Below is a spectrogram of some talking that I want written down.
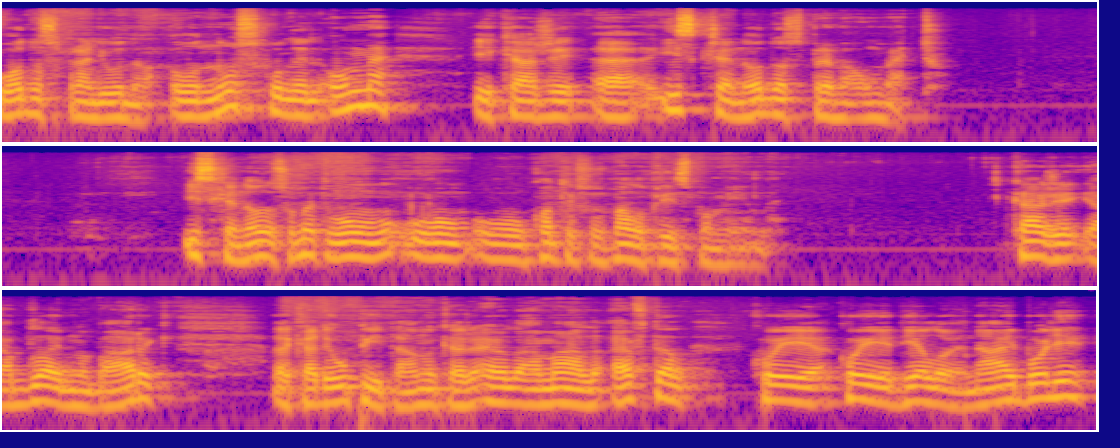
u odnosu prema ljudima. U nushulil ume i kaže uh, iskren odnos prema umetu. Iskren odnos umetu u ovom, u ovom, u ovom kontekstu malo prije spomenuli. Kaže Abdullah ibn Barek, e, kada je upitan, on kaže, Eula Amal Eftel, koje, koje je dijelo je najbolje,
